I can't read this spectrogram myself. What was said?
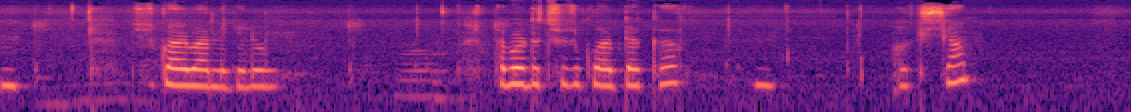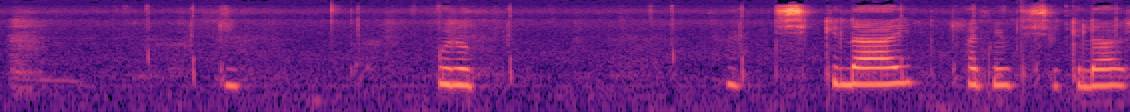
Hı. Çocuklar ben de geliyorum. Ha bu arada çocuklar bir dakika. Hı. Akşam. Buyurun. Teşekkürler. Annem teşekkürler.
